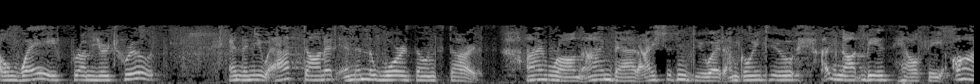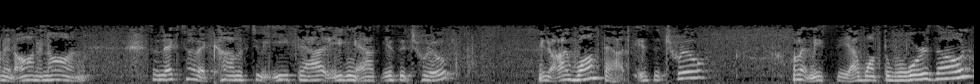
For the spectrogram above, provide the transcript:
away from your truth, and then you act on it, and then the war zone starts. I'm wrong. I'm bad. I shouldn't do it. I'm going to not be as healthy. On and on and on. So next time it comes to eat that, you can ask, is it true? You know, I want that. Is it true? Well, let me see. I want the war zone,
